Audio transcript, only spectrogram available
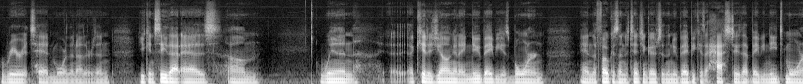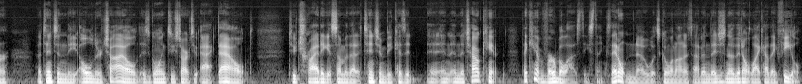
rear its head more than others. And you can see that as um, when a kid is young and a new baby is born and the focus and attention goes to the new baby because it has to that baby needs more attention. The older child is going to start to act out to try to get some of that attention because it and, and the child can't they can't verbalize these things. They don't know what's going on inside them. They just know they don't like how they feel.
